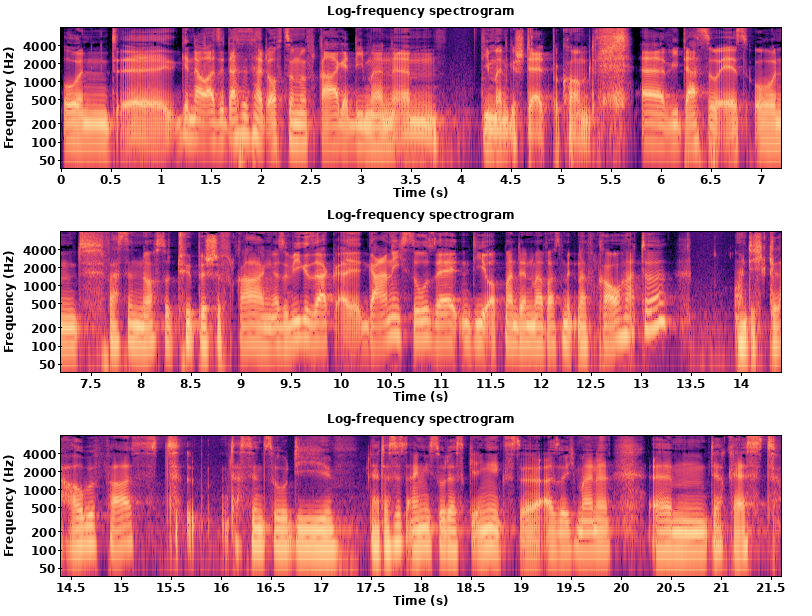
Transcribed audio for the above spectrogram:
und äh, genau, also das ist halt oft so eine Frage, die man ähm, die man gestellt bekommt, äh, wie das so ist. Und was sind noch so typische Fragen? Also wie gesagt, äh, gar nicht so selten die, ob man denn mal was mit einer Frau hatte. Und ich glaube fast, das sind so die, ja, das ist eigentlich so das Gängigste. Also ich meine, ähm, der Rest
